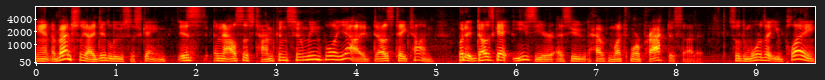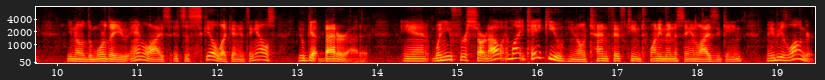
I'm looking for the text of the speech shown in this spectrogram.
And eventually I did lose this game. Is analysis time consuming? Well, yeah, it does take time. But it does get easier as you have much more practice at it. So the more that you play, you know, the more that you analyze, it's a skill like anything else, you'll get better at it. And when you first start out, it might take you, you know, 10, 15, 20 minutes to analyze a game, maybe longer.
